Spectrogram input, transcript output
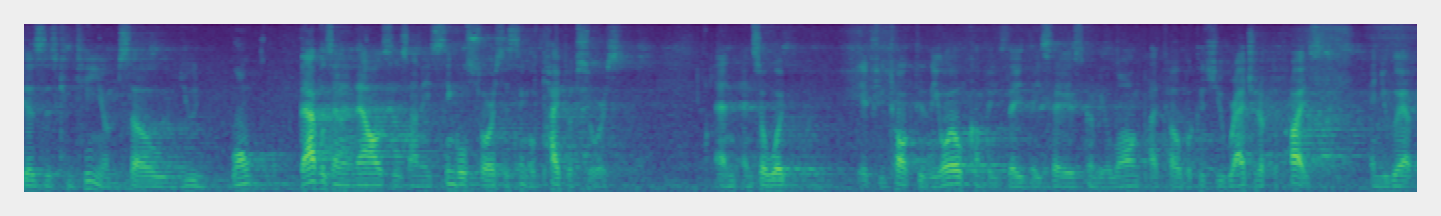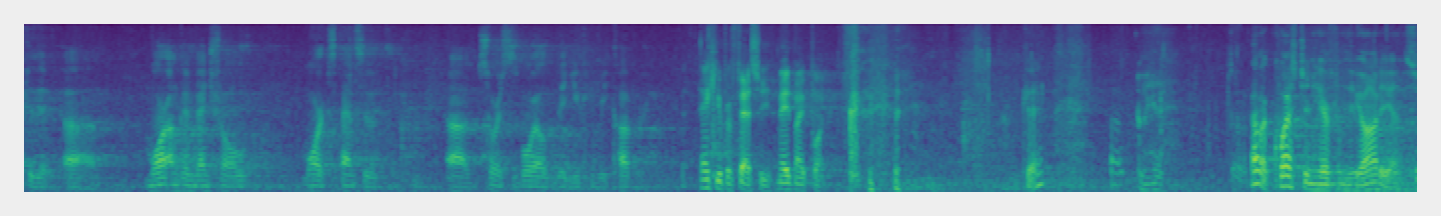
does this continuum. So you won't, that was an analysis on a single source, a single type of source. And, and so what, if you talk to the oil companies, they, they say it's going to be a long plateau because you ratchet up the price and you go after the uh, more unconventional, more expensive uh, sources of oil that you can recover. Thank you, Professor. You've made my point. Okay. Go ahead. I have a question here from the audience.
